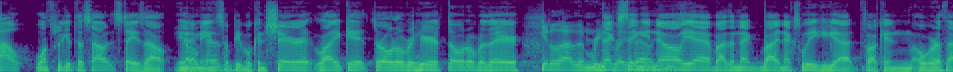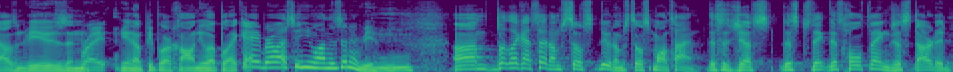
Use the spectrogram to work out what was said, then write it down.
out. Once we get this out, it stays out. You know what I mean? So people can share it, like it, throw it over here, throw it over there. Get a lot of them replay Next thing you know, values. yeah, by the next by next week, you got fucking over a thousand views, and Right. you know people are calling you up like, "Hey, bro, I seen you on this interview." Mm-hmm. Um, but like I said, I'm still, dude, I'm still small time. This is just this thing, this whole thing just started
